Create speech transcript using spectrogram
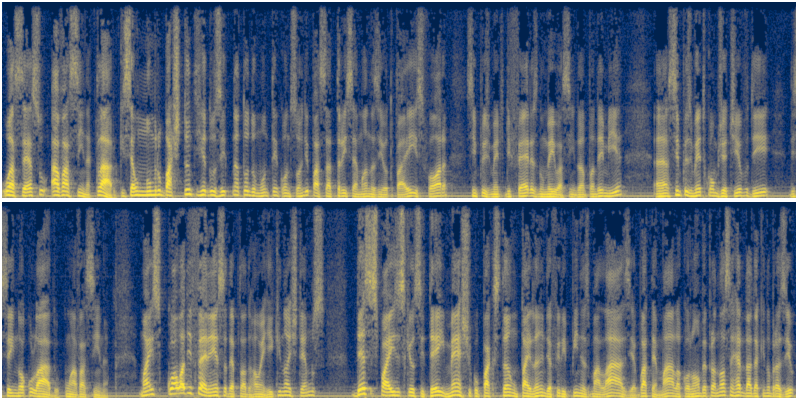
o acesso à vacina. Claro que isso é um número bastante reduzido, não é todo mundo tem condições de passar três semanas em outro país, fora, simplesmente de férias, no meio assim de uma pandemia, uh, simplesmente com o objetivo de, de ser inoculado com a vacina. Mas qual a diferença, deputado Raul Henrique, que nós temos Desses países que eu citei, México, Paquistão, Tailândia, Filipinas, Malásia, Guatemala, Colômbia, para nossa realidade aqui no Brasil,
